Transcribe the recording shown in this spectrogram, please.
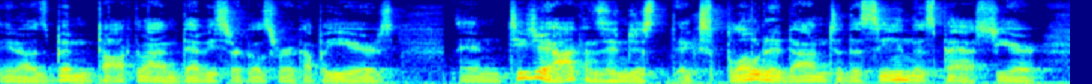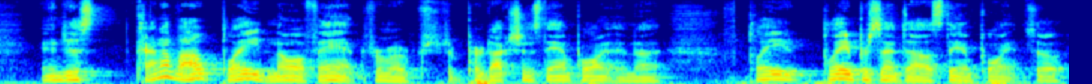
you know has been talked about in Devy circles for a couple years, and T.J. Hockenson just exploded onto the scene this past year, and just kind of outplayed Noah Fant from a production standpoint and a play play percentile standpoint. So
